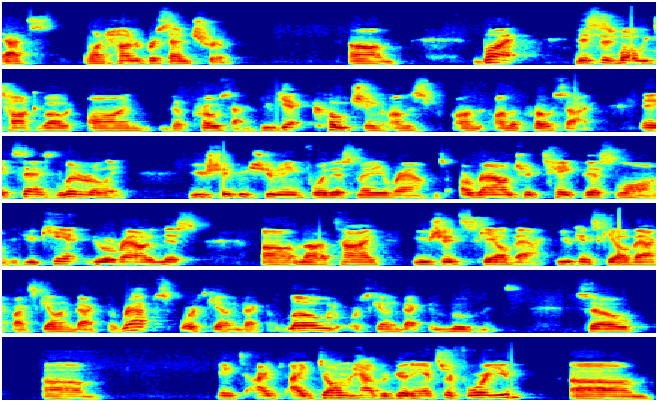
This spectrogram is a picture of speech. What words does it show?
That's 100% true. Um, but this is what we talk about on the pro side. You get coaching on this on, on the pro side, and it says literally you should be shooting for this many rounds. A round should take this long. If you can't do a round in this uh, amount of time, you should scale back. You can scale back by scaling back the reps or scaling back the load or scaling back the movements. So um, it's I, I don't have a good answer for you um,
